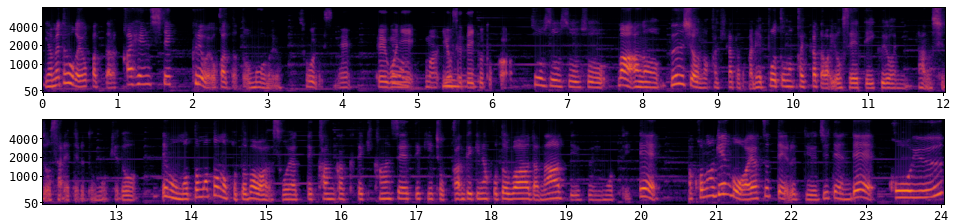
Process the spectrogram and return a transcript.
やめた方が良かったら改変してくればよかったと思うのよ。そうですね英語に、まあ、寄せていくとか、そうそうそうそう。まああの文章の書き方とかレポートの書き方は寄せていくようにあの指導されてると思うけど、でも元々の言葉はそうやって感覚的感性的直感的な言葉だなっていうふうに思っていて。まあこの言語を操っているっていう時点でこういう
